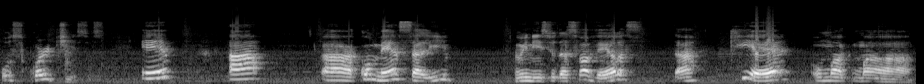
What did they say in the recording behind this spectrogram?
os cortiços. E a, a começa ali no início das favelas, tá? Que é uma, uma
